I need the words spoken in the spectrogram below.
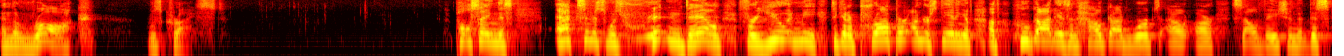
And the rock was Christ. Paul saying this Exodus was written down for you and me to get a proper understanding of, of who God is and how God works out our salvation. That this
